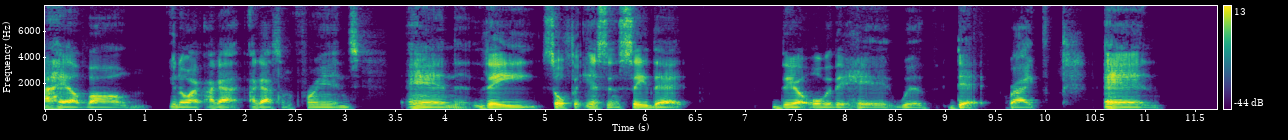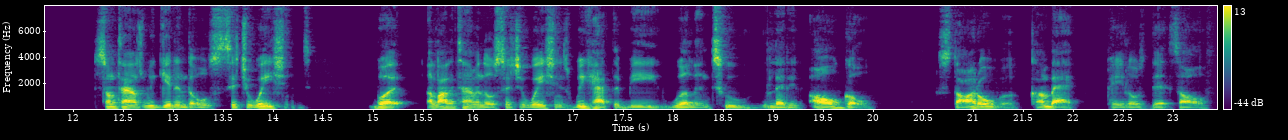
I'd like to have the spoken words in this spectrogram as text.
I have, um, you know, I, I got, I got some friends and they, so for instance, say that they're over their head with debt, right? And sometimes we get in those situations. But a lot of time in those situations, we have to be willing to let it all go, start over, come back, pay those debts off,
